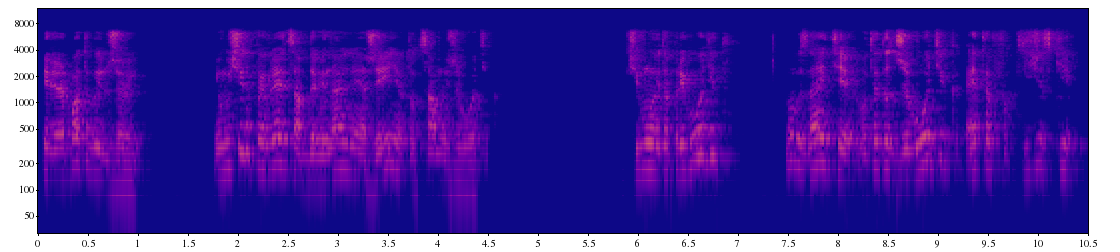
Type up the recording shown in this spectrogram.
перерабатывают жиры. И у мужчины появляется абдоминальное ожирение, тот самый животик. К чему это приводит? Ну, вы знаете, вот этот животик, это фактически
